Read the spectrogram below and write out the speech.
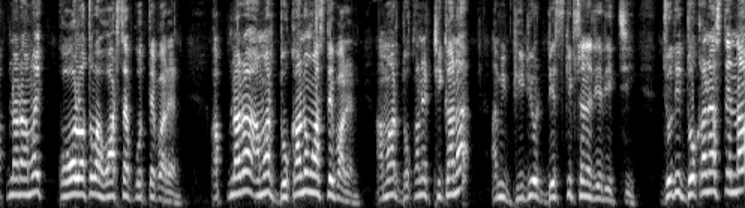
আপনারা আমায় কল অথবা হোয়াটসঅ্যাপ করতে পারেন। আপনারা আমার দোকানেও আসতে পারেন। আমার দোকানের ঠিকানা আমি ভিডিও ডেসক্রিপশানে দিয়ে দিচ্ছি। যদি দোকানে আসতে না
